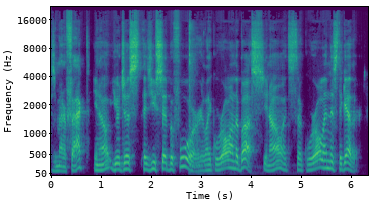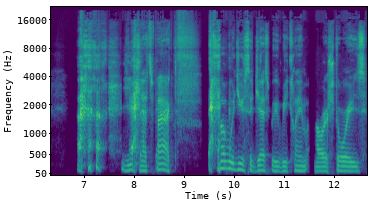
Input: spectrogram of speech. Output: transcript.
As a matter of fact, you know, you're just as you said before, like we're all on the bus, you know, it's like we're all in this together. yeah, that's fact. How would you suggest we reclaim our stories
